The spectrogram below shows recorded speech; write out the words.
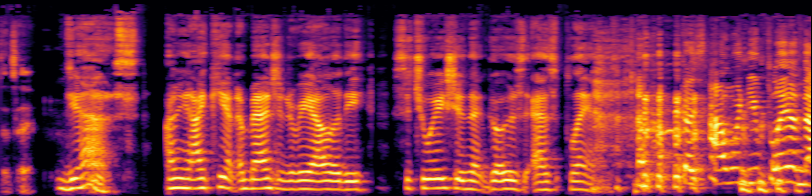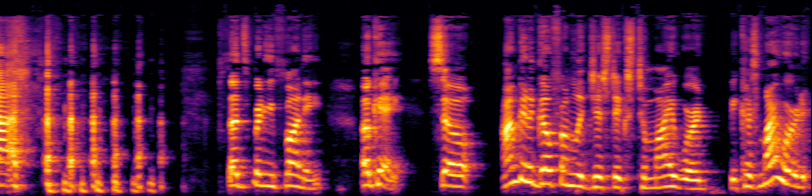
That's it. Yes. I mean, I can't imagine a reality situation that goes as planned. Because how would you plan that? That's pretty funny. Okay, so I'm going to go from logistics to my word because my word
